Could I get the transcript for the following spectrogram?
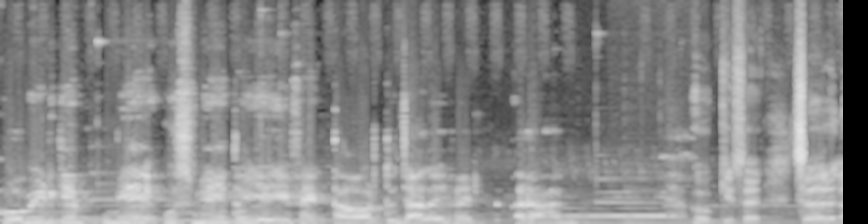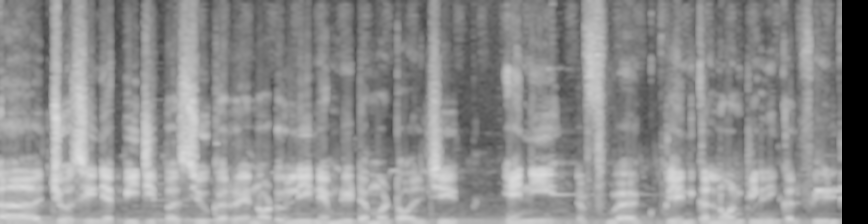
कोविड के में उसमें तो यही इफ़ेक्ट था और तो ज़्यादा इफ़ेक्ट रहा नहीं। ओके सर सर जो सीनियर पीजी परस्यू कर रहे हैं not only in MD dermatology any clinical non clinical field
